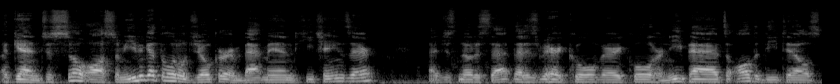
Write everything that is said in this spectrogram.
again, just so awesome. You even got the little Joker and Batman keychains there. I just noticed that. That is very cool, very cool. Her knee pads, all the details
